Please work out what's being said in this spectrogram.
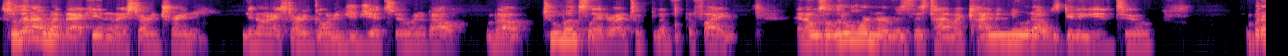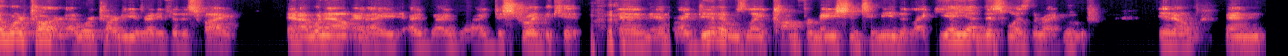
So then I went back in and I started training, you know, and I started going to jujitsu. And about about two months later, I took the, the fight, and I was a little more nervous this time. I kind of knew what I was getting into, but I worked hard. I worked hard to get ready for this fight, and I went out and I I, I, I destroyed the kid. and and when I did, it was like confirmation to me that like, yeah, yeah, this was the right move you know and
